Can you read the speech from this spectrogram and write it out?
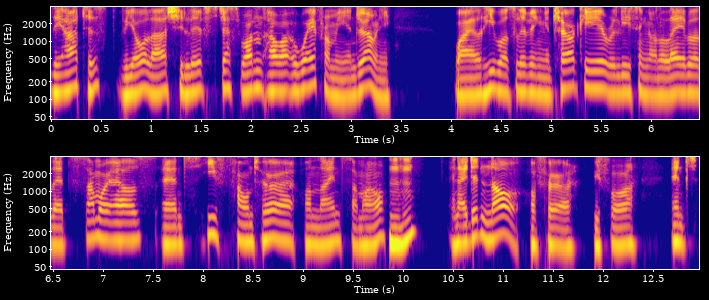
the artist Viola, she lives just one hour away from me in Germany while he was living in Turkey, releasing on a label that's somewhere else, and he found her online somehow. Mm-hmm. And I didn't know of her before, and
